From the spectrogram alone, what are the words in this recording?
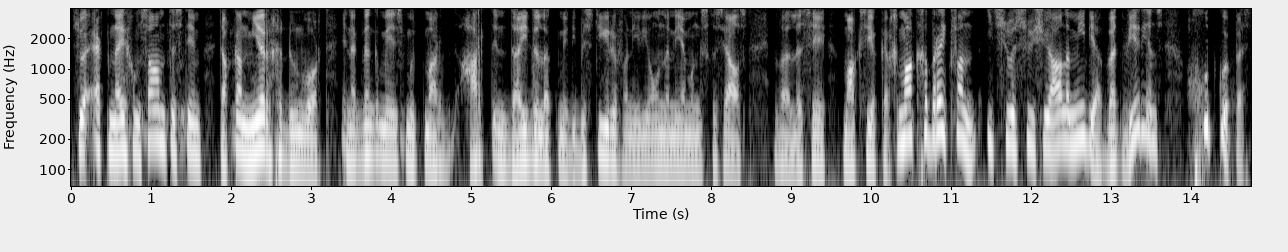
So ek neig om saam te stem, daar kan meer gedoen word en ek dink 'n mens moet maar hard en duidelik met die bestuure van hierdie ondernemings gesels. Hulle sê maak seker, maak gebruik van iets so sosiale media wat weer eens goedkoop is.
